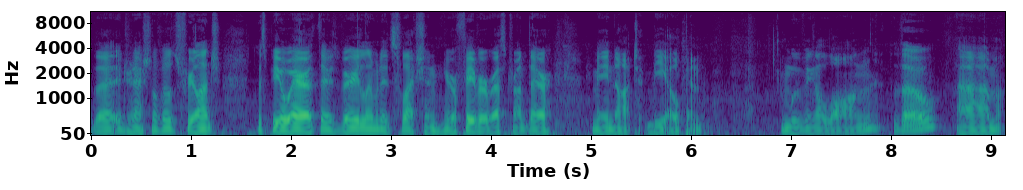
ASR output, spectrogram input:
the International Village your lunch, just be aware there's very limited selection. Your favorite restaurant there may not be open. Moving along, though, um,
